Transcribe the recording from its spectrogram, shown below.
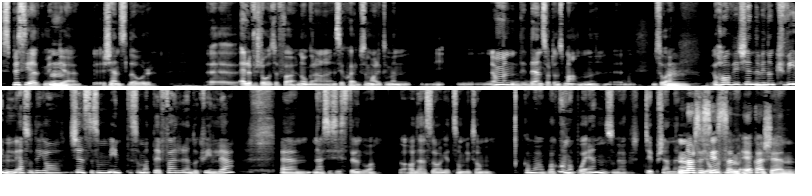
speciellt mycket mm. känslor eh, eller förståelse för någon annan än sig själv som har liksom en ja, men den sortens man. Så. Mm. Har vi, känner vi någon kvinnlig, alltså det jag, känns det som, inte som att det är färre ändå kvinnliga eh, narcissister ändå av det här slaget som liksom kommer bara komma på en som jag typ känner. Narcissism är kanske en,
